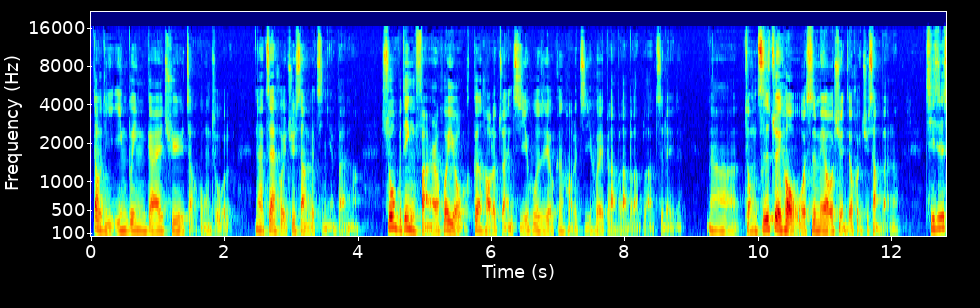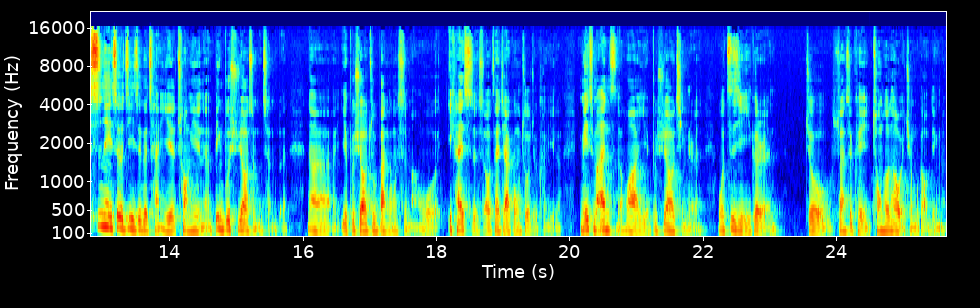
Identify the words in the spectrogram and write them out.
到底应不应该去找工作了？那再回去上个几年班吗？说不定反而会有更好的转机，或者有更好的机会，巴拉巴拉巴拉巴拉之类的。那总之，最后我是没有选择回去上班了。其实室内设计这个产业创业呢，并不需要什么成本，那也不需要租办公室嘛。我一开始的时候在家工作就可以了，没什么案子的话，也不需要请人，我自己一个人就算是可以从头到尾全部搞定了。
